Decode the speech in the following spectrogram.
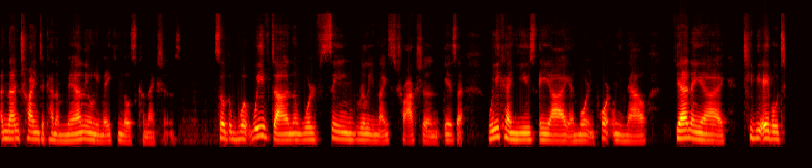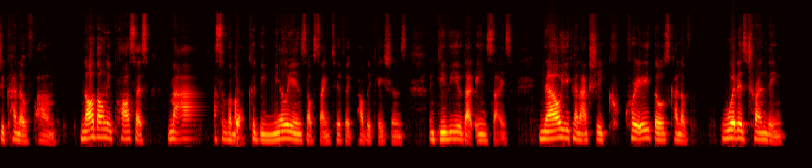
and then trying to kind of manually making those connections. So the, what we've done, and we're seeing really nice traction, is that we can use AI, and more importantly now, Gen AI to be able to kind of um, not only process massive amount, could be millions of scientific publications, and give you that insights. Now you can actually create those kind of what is trending,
